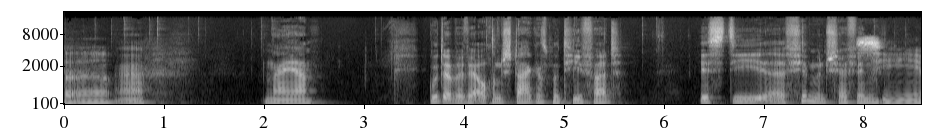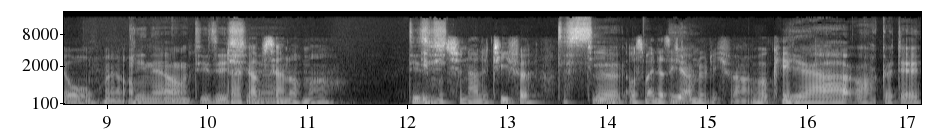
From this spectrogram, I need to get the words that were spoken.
Äh, Ja. Naja. Gut, aber wer auch ein starkes Motiv hat, ist die äh, Firmenchefin. CEO, ja. Genau, die sich. Da gab es äh, ja nochmal die sich emotionale Tiefe, das, die äh, aus meiner Sicht ja. unnötig war. Aber okay. Ja, oh Gott, ey.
